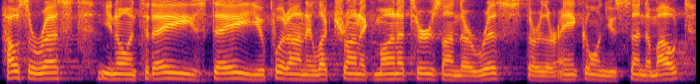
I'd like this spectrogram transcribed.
house arrest, you know, in today's day, you put on electronic monitors on their wrist or their ankle and you send them out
